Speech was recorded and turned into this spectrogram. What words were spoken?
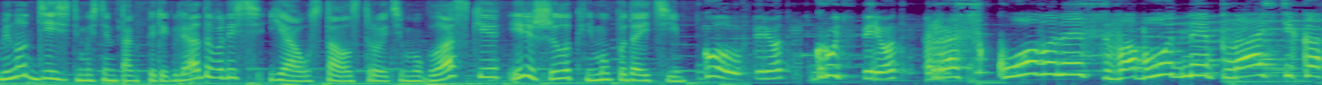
Минут 10 мы с ним так переглядывались, я устала строить ему глазки и решила к нему подойти. Голову вперед, грудь вперед. Раскованная, свободная пластика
